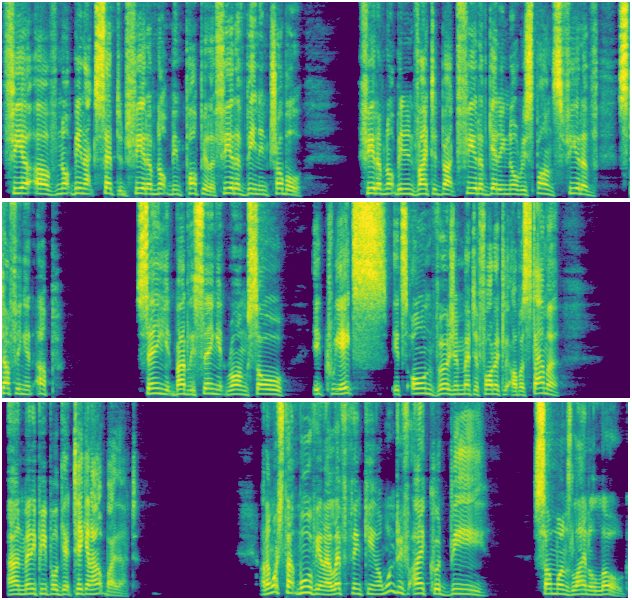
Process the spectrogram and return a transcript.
fear of not being accepted, fear of not being popular, fear of being in trouble, fear of not being invited back, fear of getting no response, fear of stuffing it up, saying it badly, saying it wrong. So it creates its own version metaphorically of a stammer, and many people get taken out by that. And I watched that movie and I left thinking, I wonder if I could be someone's Lionel Logue.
